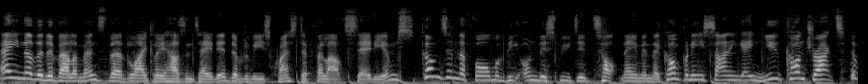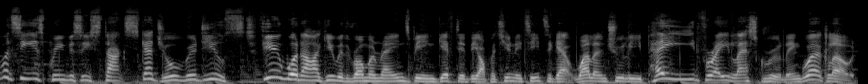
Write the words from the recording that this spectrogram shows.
Another development that likely hasn't aided WWE's quest to fill out stadiums comes in the form of the undisputed top name in the company signing a new contract that would see his previously stacked schedule reduced. Few would argue with Roman Reigns being gifted the opportunity to get well and truly paid for a less grueling workload.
